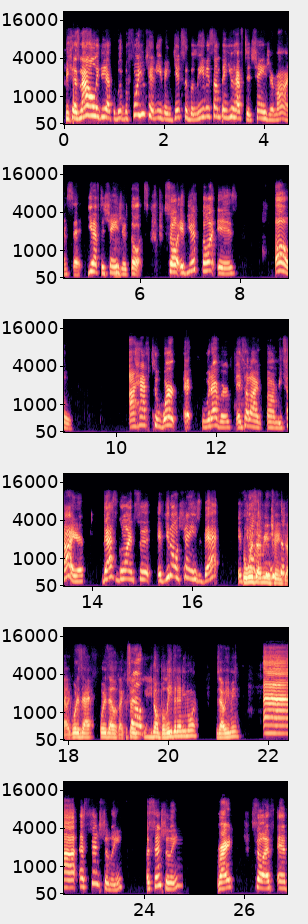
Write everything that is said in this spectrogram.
because not only do you have to but before you can even get to believe in something you have to change your mindset you have to change mm. your thoughts so if your thought is oh i have to work at whatever until i um, retire that's going to if you don't change that if but what does that mean? Change that? Like, what does that? What does that look like? So, so you don't believe it anymore? Is that what you mean? Uh, essentially, essentially, right? So if if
